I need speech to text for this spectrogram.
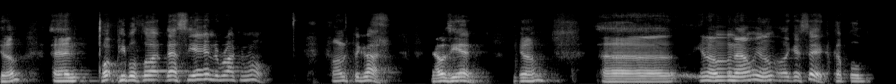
you know, and what people thought that's the end of rock and roll. Honest to God, that was the end, you know. Uh, you know, now, you know, like I said, a couple,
